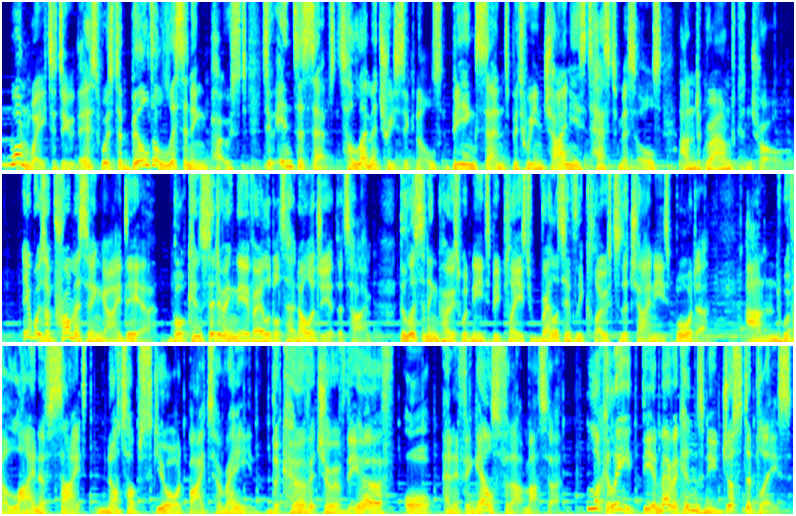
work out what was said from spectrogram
One way to do this was to build a listening post to intercept telemetry signals being sent between Chinese test missiles and ground control. It was a promising idea, but considering the available technology at the time, the listening post would need to be placed relatively close to the Chinese border, and with a line of sight not obscured by terrain, the curvature of the Earth, or anything else for that matter. Luckily, the Americans knew just a place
